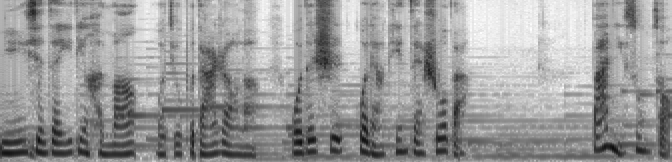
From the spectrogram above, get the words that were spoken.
您现在一定很忙，我就不打扰了。我的事过两天再说吧。把你送走，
